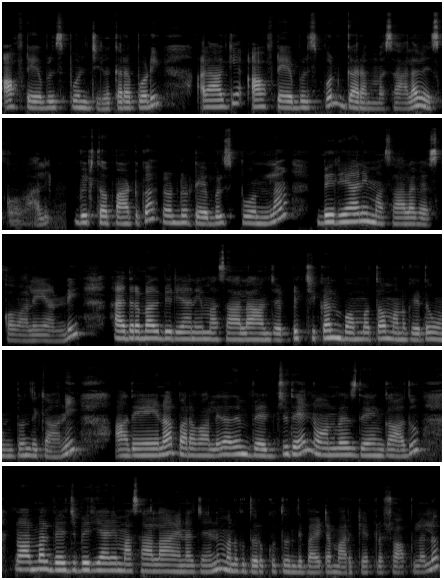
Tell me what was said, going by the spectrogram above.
హాఫ్ టేబుల్ స్పూన్ జీలకర్ర పొడి అలాగే half table spoon garam masala వేసుకోవాలి. వీటితో పాటుగా రెండు టేబుల్ స్పూన్ల బిర్యానీ మసాలా వేసుకోవాలి అండి. హైదరాబాద్ బిర్యానీ మసాలా అని చెప్పి చికెన్ బొమ్మతో మనకైతే ఉంటుంది కానీ అదేనా పర్వాలేదు. అదేం వెజ్దే నాన్ వెజ్దేం కాదు. నార్మల్ వెజ్ బిర్యానీ మసాలా అయినా చేయని మనకు దొరుకుతుంది బయట మార్కెట్లో షాపులలో.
